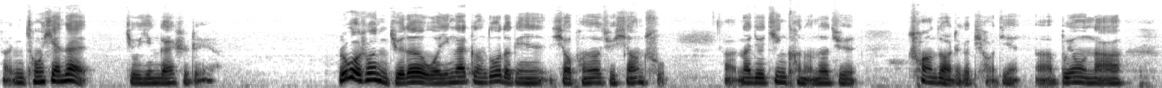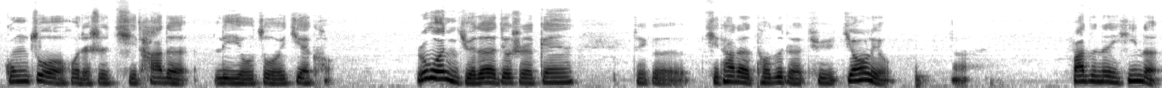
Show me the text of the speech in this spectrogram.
啊！你从现在就应该是这样。如果说你觉得我应该更多的跟小朋友去相处啊，那就尽可能的去。创造这个条件啊，不用拿工作或者是其他的理由作为借口。如果你觉得就是跟这个其他的投资者去交流，发自内心的，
